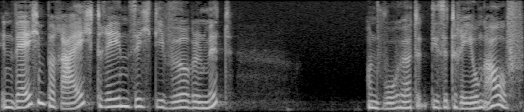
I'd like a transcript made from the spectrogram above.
In welchem Bereich drehen sich die Wirbel mit? Und wo hört diese Drehung auf?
